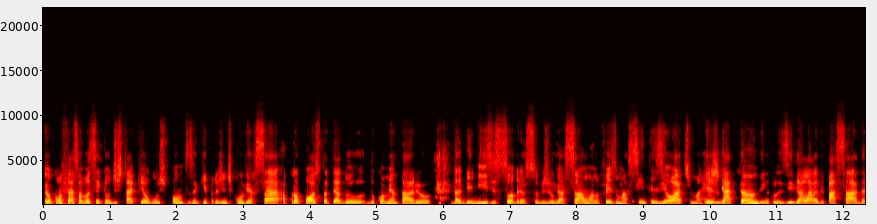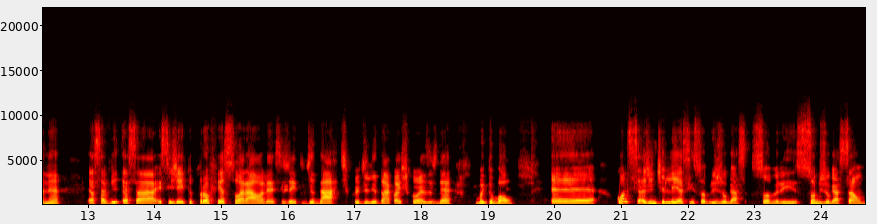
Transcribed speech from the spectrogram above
Eu confesso a você que eu destaquei alguns pontos aqui para a gente conversar, a propósito até do, do comentário da Denise sobre a subjugação, ela fez uma síntese ótima, resgatando inclusive a live passada, né? Essa, essa, esse jeito professoral, né? esse jeito didático de lidar com as coisas, né? Muito bom. É, quando a gente lê assim sobre, julga, sobre subjugação,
